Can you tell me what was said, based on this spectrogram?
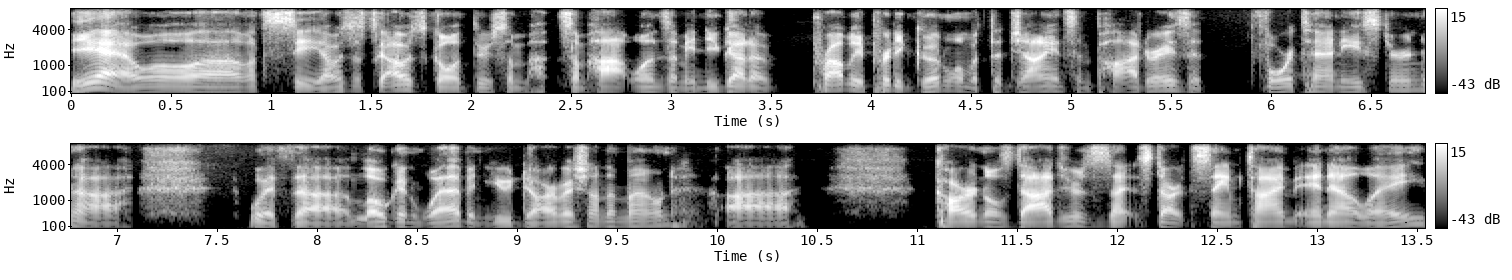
Yeah, well, uh, let's see. I was just I was going through some some hot ones. I mean, you got a probably pretty good one with the Giants and Padres at 4:10 Eastern, uh, with uh, Logan Webb and Yu Darvish on the mound. Uh, Cardinals Dodgers start the same time in LA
